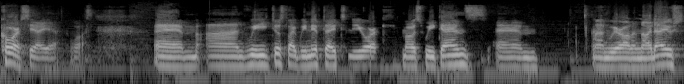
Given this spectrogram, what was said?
Course, yeah, yeah, it was. Um, and we just like we nipped out to New York most weekends, um, and we were on a night out.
